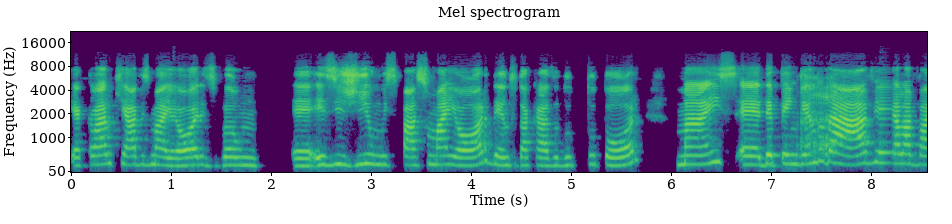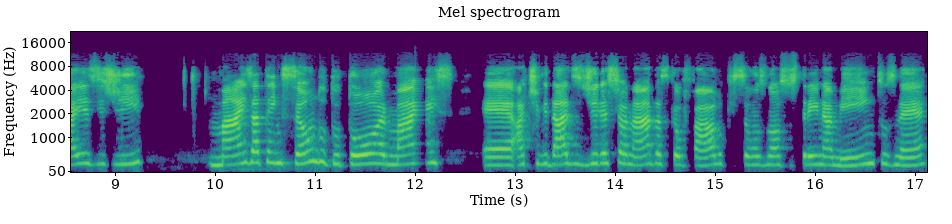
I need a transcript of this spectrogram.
É claro que aves maiores vão é, exigir um espaço maior dentro da casa do tutor, mas é, dependendo da ave, ela vai exigir mais atenção do tutor, mais é, atividades direcionadas que eu falo, que são os nossos treinamentos, né?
